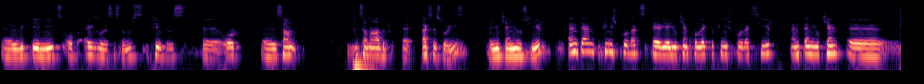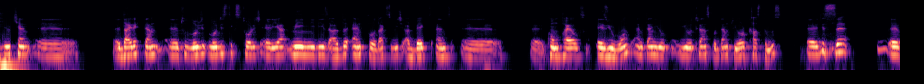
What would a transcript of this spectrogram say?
with the needs of auxiliary systems filters or some some other accessories you can use here. And then finished products area you can collect the finished products here and then you can uh, you can uh, direct them uh, to log logistics storage area. Mainly these are the end products which are baked and compiled as you want and then you you transfer them to your customers. This is a, a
